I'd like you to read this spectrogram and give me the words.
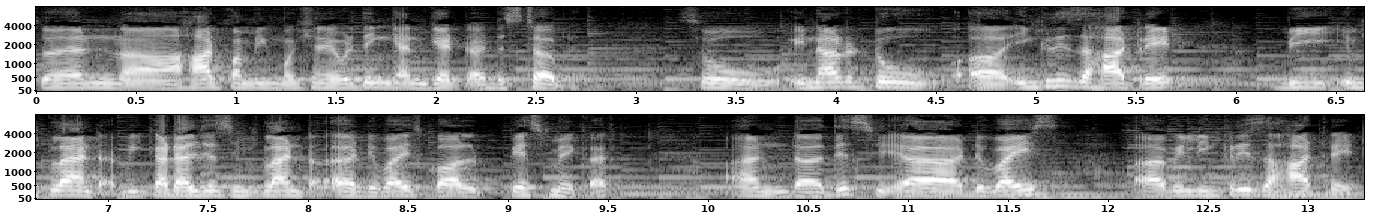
So then uh, heart pumping function, everything can get uh, disturbed. So in order to uh, increase the heart rate, we implant, we cardiologists implant a device called pacemaker, and uh, this uh, device uh, will increase the heart rate.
